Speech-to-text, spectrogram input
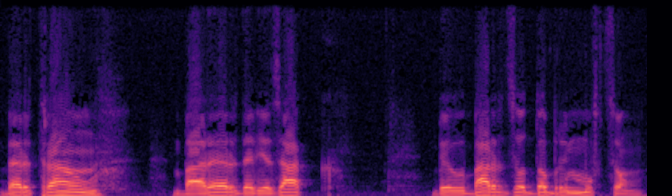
Bertrand Barrer de Viezac był bardzo dobrym mówcą.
